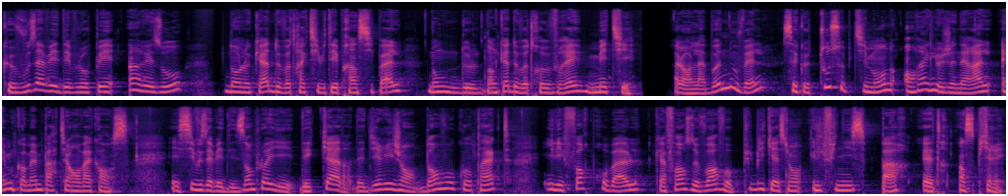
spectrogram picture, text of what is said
que vous avez développé un réseau dans le cadre de votre activité principale, donc dans le cadre de votre vrai métier. Alors la bonne nouvelle, c'est que tout ce petit monde, en règle générale, aime quand même partir en vacances. Et si vous avez des employés, des cadres, des dirigeants dans vos contacts, il est fort probable qu'à force de voir vos publications, ils finissent par être inspirés.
